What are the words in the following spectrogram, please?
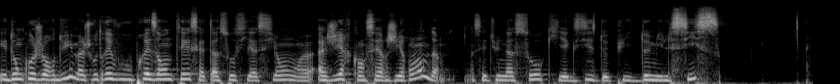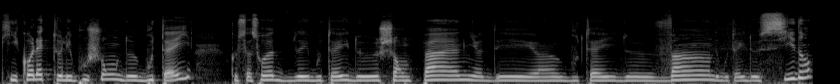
Et donc aujourd'hui, bah, je voudrais vous présenter cette association euh, Agir Cancer Gironde. C'est une asso qui existe depuis 2006, qui collecte les bouchons de bouteilles, que ce soit des bouteilles de champagne, des euh, bouteilles de vin, des bouteilles de cidre.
